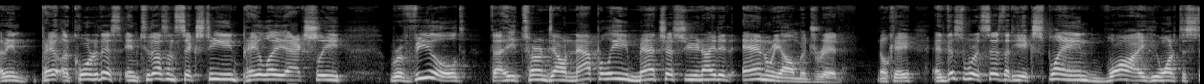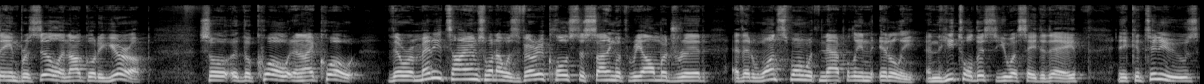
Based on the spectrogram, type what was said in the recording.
I mean, according to this, in 2016, Pele actually revealed that he turned down Napoli, Manchester United, and Real Madrid. Okay? And this is where it says that he explained why he wanted to stay in Brazil and not go to Europe. So uh, the quote, and I quote, there were many times when I was very close to signing with Real Madrid and then once more with Napoli in Italy. And he told this to USA Today. And he continues,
